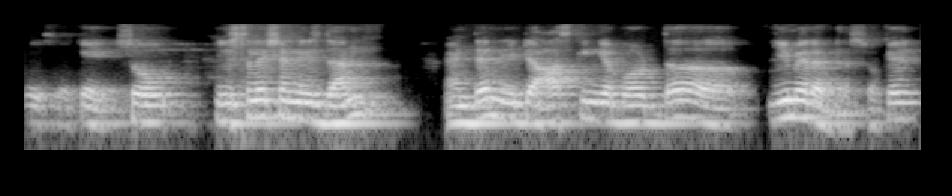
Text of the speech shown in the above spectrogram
Yes, okay. So installation is done and then it asking about the email address. Okay.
